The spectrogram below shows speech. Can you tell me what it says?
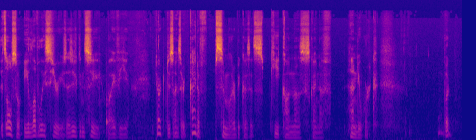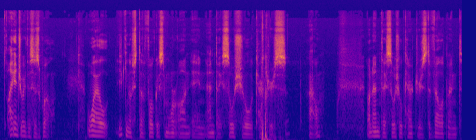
it's also a lovely series, as you can see by the character designs are kind of similar because it's Kii Kanna's kind of handiwork. But I enjoy this as well. While Yuki no Shita focused more on an antisocial character's ow, on antisocial character's development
